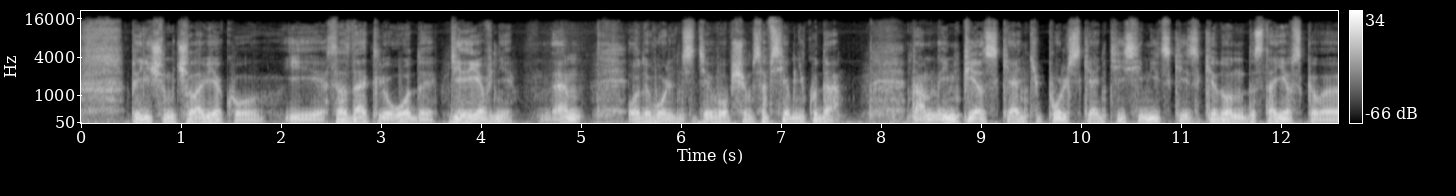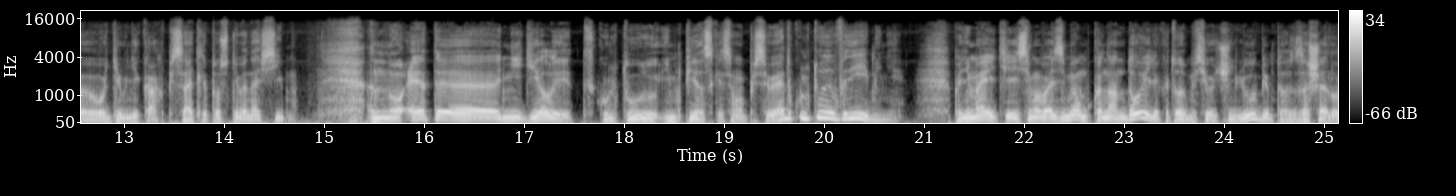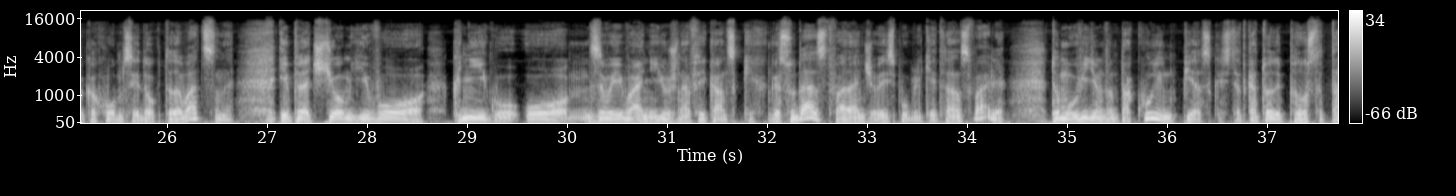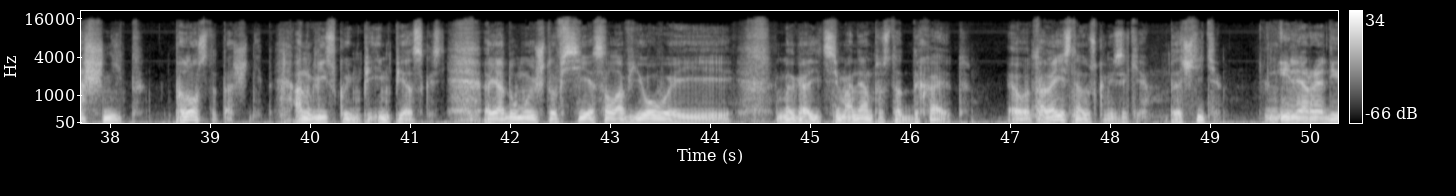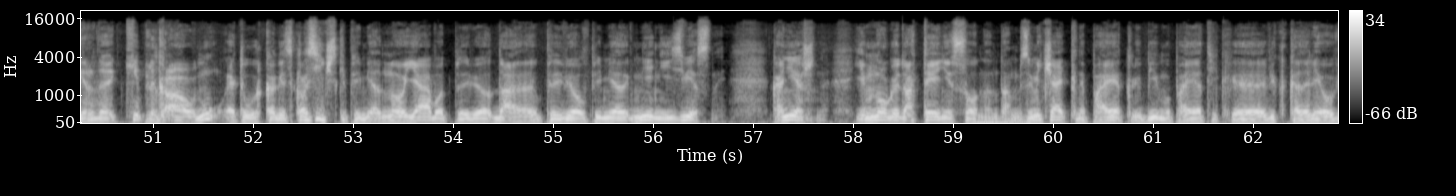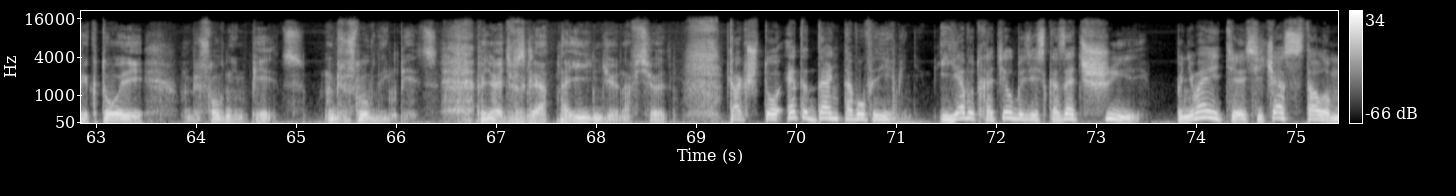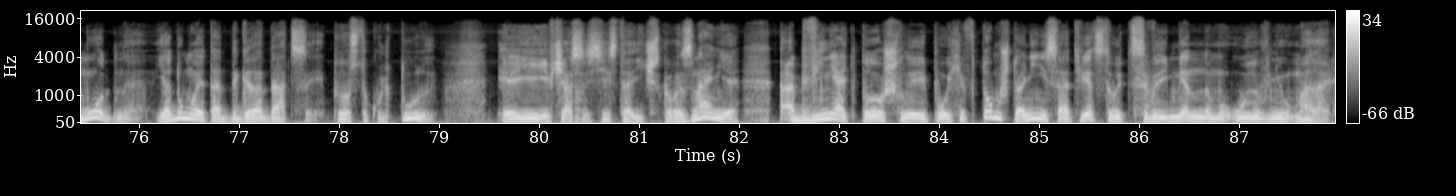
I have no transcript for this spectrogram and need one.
приличному человеку и создателю оды деревни, да, оды вольности, в общем, совсем никуда. Там имперские, антипольские, антисемитские закидоны Достоевского в дневниках писателя просто невыносимо. Но это не делает культуру имперской само по себе. Это культура времени – Понимаете, если мы возьмем Конан Дойля, который мы все очень любим, за Шерлока Холмса и доктора Ватсона, и прочтем его книгу о завоевании южноафриканских государств, Оранжевой республики и Трансвале, то мы увидим там такую имперскость, от которой просто тошнит просто тошнит. Английскую имперскость. Я думаю, что все Соловьевы и Маргарита Симонян просто отдыхают. Вот она есть на русском языке. Прочтите. Или Редьерда Киплинга. А, ну, это, как говорится, классический пример, но я вот привел, да, привел пример мне неизвестный. Конечно, и много, да, Теннисона, там, замечательный поэт, любимый поэт э, королевы Виктории, ну, безусловно, имперец. Ну, безусловно, имперец. Понимаете, взгляд на Индию, на все это. Так что это дань того времени. И я вот хотел бы здесь сказать шире. Понимаете, сейчас стало модно, я думаю, это от деградации просто культуры, и, в частности, исторического знания, обвинять прошлые эпохи в том, что они не соответствуют современному уровню морали.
